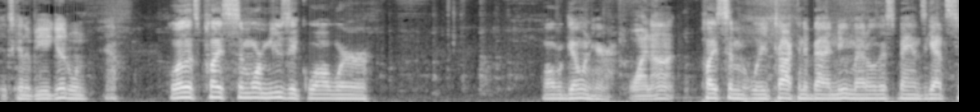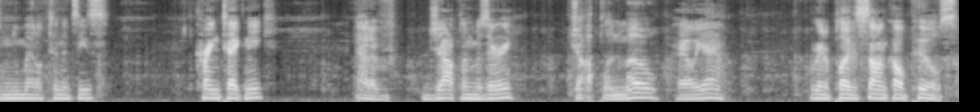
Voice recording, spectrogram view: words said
It's going to be a good one. Yeah. Well, let's play some more music while we're while we're going here. Why not? Play some. We're talking about new metal. This band's got some new metal tendencies. Crane Technique, out of Joplin, Missouri. Joplin Mo. Hell yeah. We're gonna play the song called Pills.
